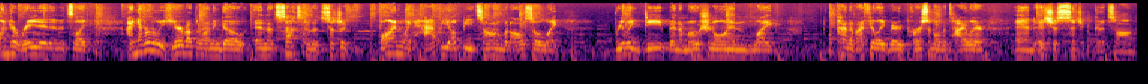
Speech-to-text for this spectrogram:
underrated and it's like, I never really hear about the Run and Go and that sucks because it's such a fun, like happy, upbeat song, but also like really deep and emotional and like kind of, I feel like very personal to Tyler and it's just such a good song.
